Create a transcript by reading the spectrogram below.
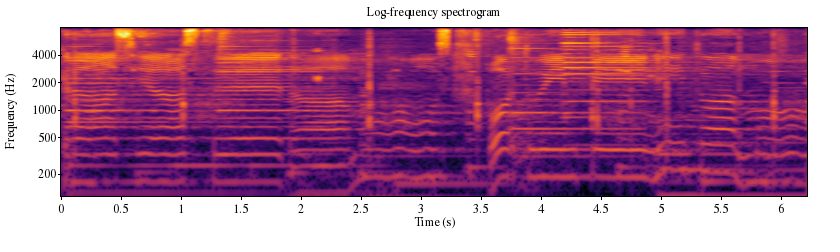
Gracias te damos por tu infinito amor.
